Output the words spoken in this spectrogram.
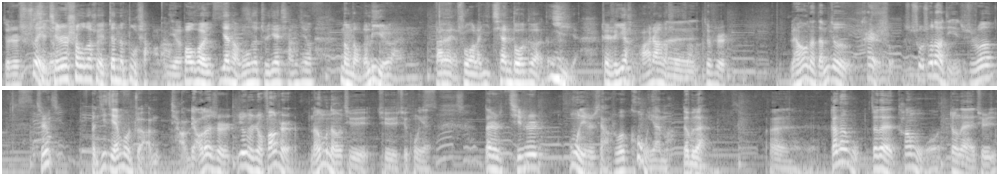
就是税其其实收的税真的不少了，包括烟草公司直接强行弄走的利润，大家也说了一千多个亿，这是一个很夸张的数字呃。，就是，然后呢，咱们就开始说说说到底，就是说，其实本期节目主要挑聊的是用这种方式能不能去去去控烟，但是其实目的是想说控烟嘛，对不对？呃，刚才我就在汤姆正在去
